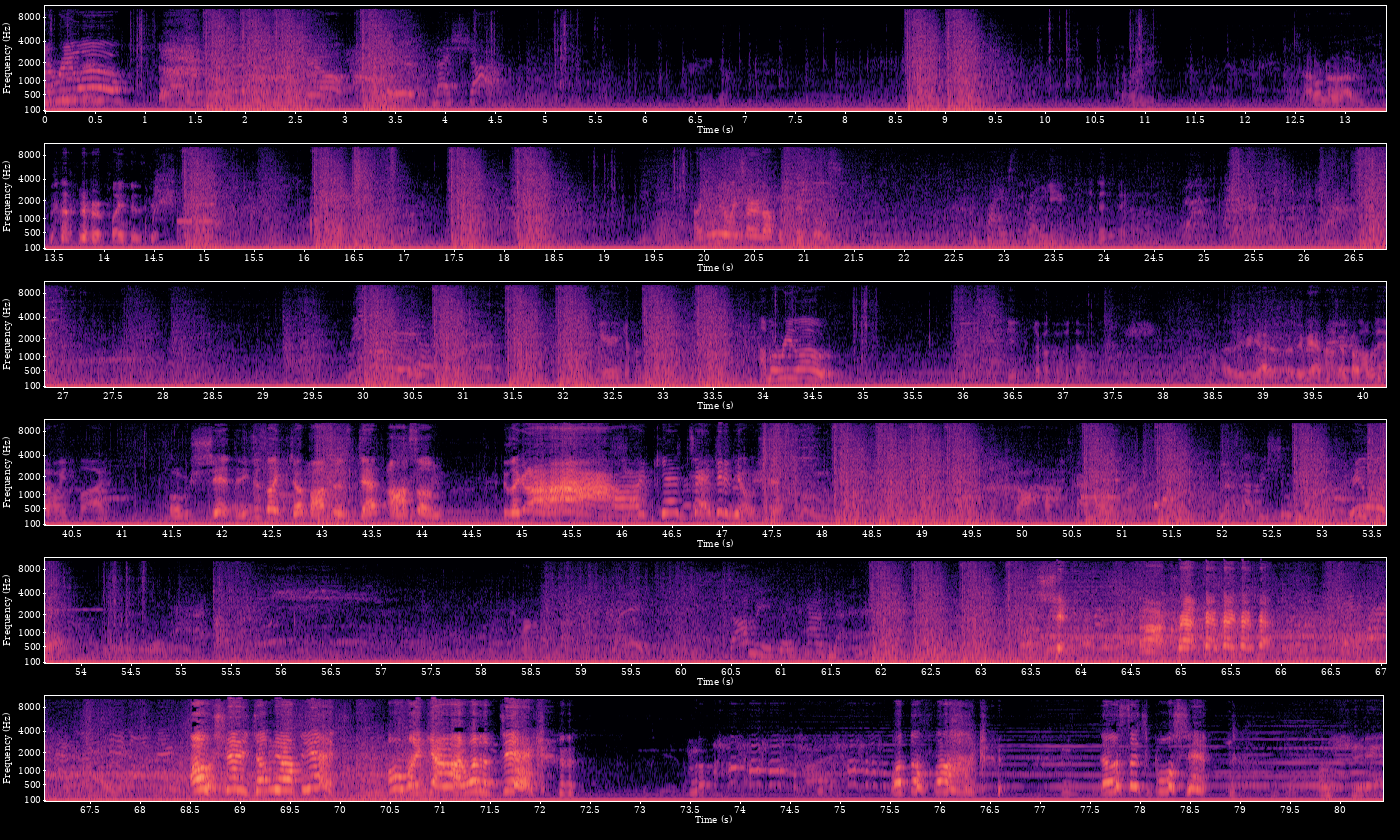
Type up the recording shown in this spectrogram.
Gotta reload! Nice shot. I don't know. I've, I've never played this game. Like jump off to his death. Awesome. He's like, ah, I can't take it. Oh shit. Reloading. Shit. Ah, crap, crap, crap, crap, crap. Oh shit, he jumped me off the edge. Oh my god, what a dick! what the fuck? That was such bullshit. Oh shit.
